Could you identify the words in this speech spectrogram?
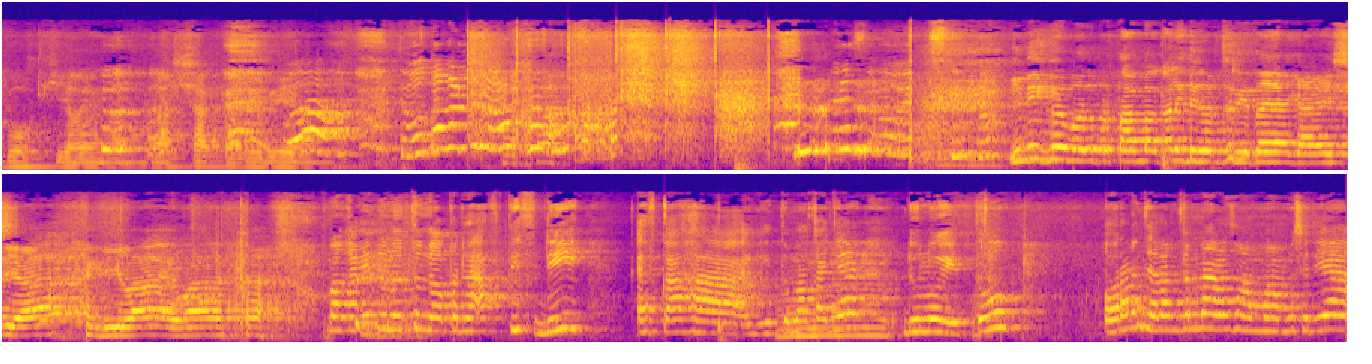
gokil emang dahsyat karirnya Wah, tepuk tangan ya. ini gue baru pertama kali dengar ceritanya guys ya gila emang Makanya dulu tuh nggak pernah aktif di FKH gitu. Hmm. Makanya dulu itu orang jarang kenal sama maksudnya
